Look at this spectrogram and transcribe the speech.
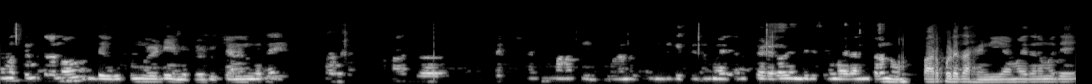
नमस्कार मित्रांनो देवदत्त मराठी एम युट्यूब चॅनलमध्ये. आज अ, मैदान खेडेगाव हिंदी मैदान मित्रांनो पार पडत आहे आणि या मैदानामध्ये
